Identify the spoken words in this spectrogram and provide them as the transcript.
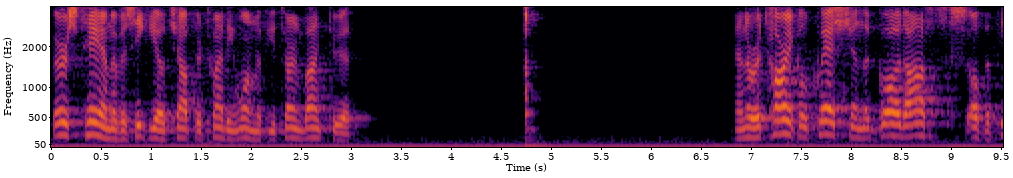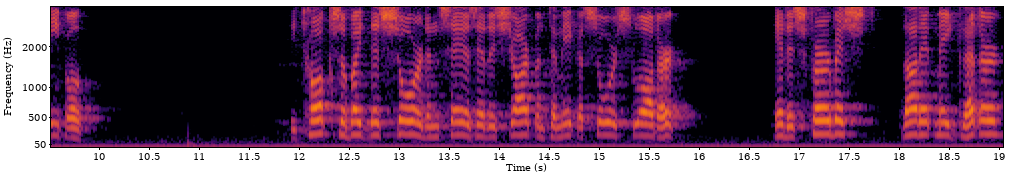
Verse 10 of Ezekiel chapter 21, if you turn back to it. And a rhetorical question that God asks of the people he talks about this sword and says it is sharpened to make a sore slaughter. It is furbished that it may glitter.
